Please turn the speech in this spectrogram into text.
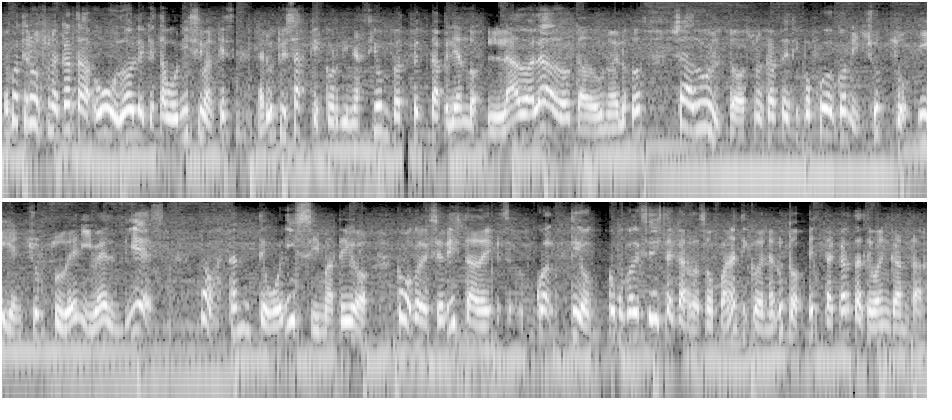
Después tenemos una carta uh, doble que está buenísima, que es Naruto y Sasuke, coordinación perfecta peleando lado a lado, cada uno de los dos, ya adultos. Una carta de tipo fuego con Injutsu y Genjutsu de nivel 10. Está bastante buenísima, tío. Como coleccionista de... Tío, como coleccionista de cartas o fanático de Naruto, esta carta te va a encantar.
